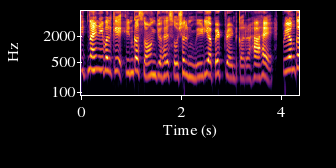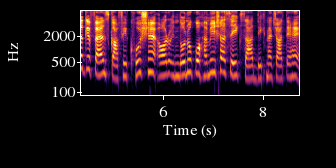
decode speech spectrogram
इतना ही नहीं बल्कि इनका सॉन्ग जो है सोशल मीडिया पे ट्रेंड कर रहा है। प्रियंका के फैंस काफ़ी खुश हैं और इन दोनों को हमेशा से एक साथ देखना चाहते हैं।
